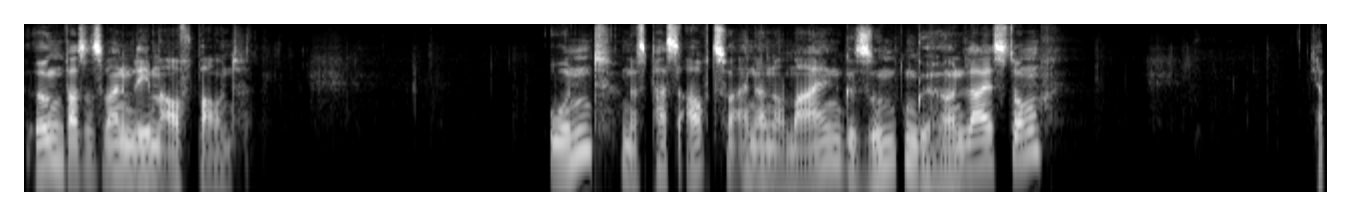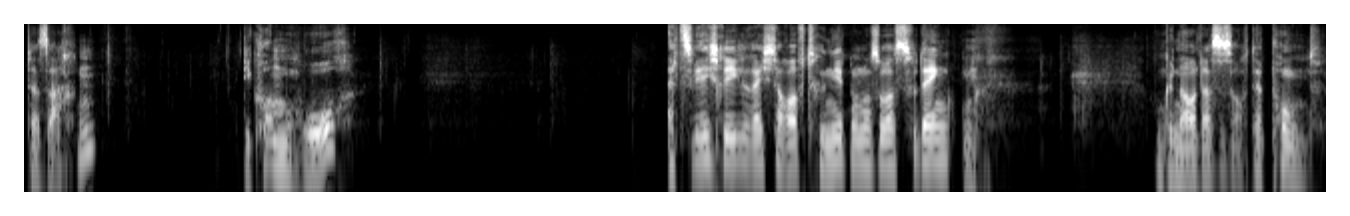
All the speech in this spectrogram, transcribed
irgendwas aus meinem Leben aufbauend. Und, und das passt auch zu einer normalen, gesunden Gehirnleistung, ich habe da Sachen, die kommen hoch, als wäre ich regelrecht darauf trainiert, nur noch sowas zu denken. Und genau das ist auch der Punkt.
